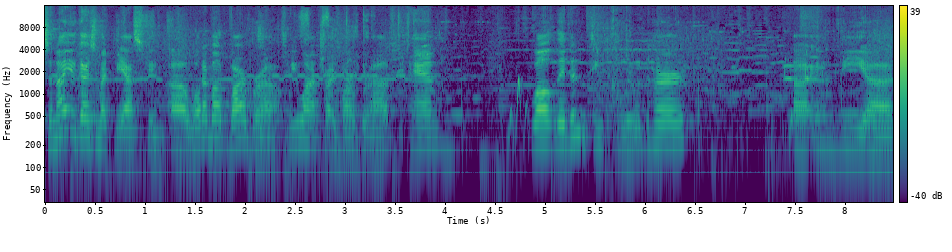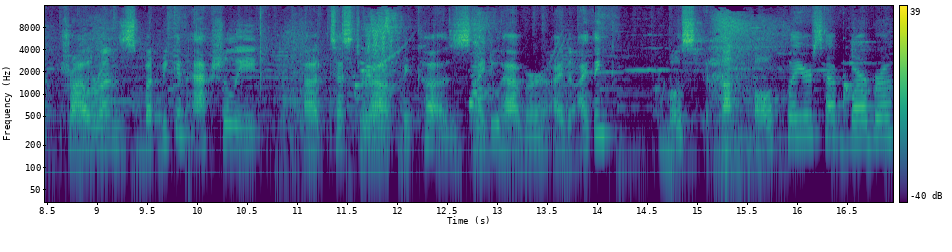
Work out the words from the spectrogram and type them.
So now you guys might be asking, uh, what about Barbara? We want to try Barbara out. And, well, they didn't include her uh, in the uh, trial runs, but we can actually uh, test her out because I do have her. I, think most, if not all players have Barbara.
